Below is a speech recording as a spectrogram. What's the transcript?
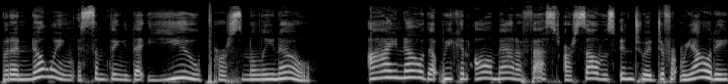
But a knowing is something that you personally know. I know that we can all manifest ourselves into a different reality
